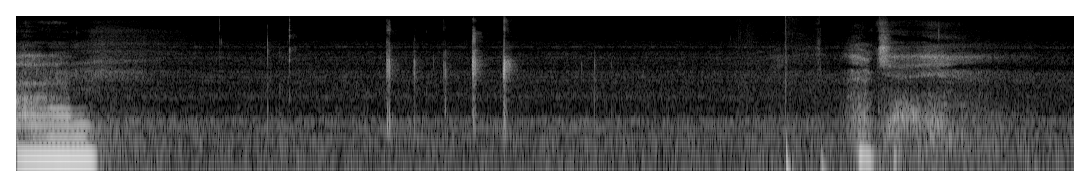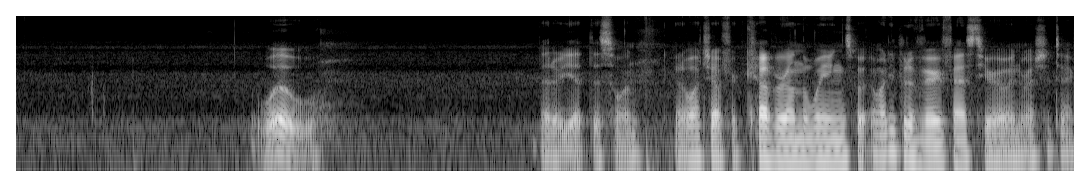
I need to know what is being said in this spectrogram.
Um... Okay. Whoa. Better yet, this one. Gotta watch out for cover on the wings, but why do you put a very fast hero in rush attack?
